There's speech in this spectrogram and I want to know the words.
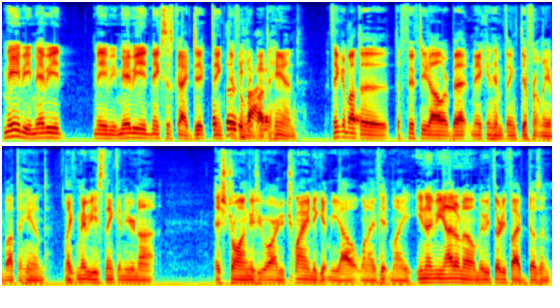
Maybe, maybe, maybe, maybe it makes this guy dick think differently about the hand. Think about the the fifty dollar bet making him think differently about the hand. Like maybe he's thinking you're not as strong as you are, and you're trying to get me out when I've hit my. You know what I mean? I don't know. Maybe thirty five doesn't.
